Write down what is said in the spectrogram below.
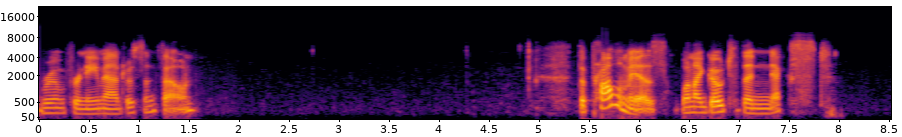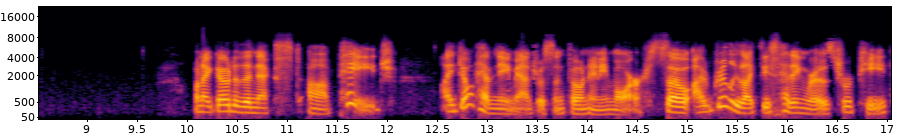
room for name, address, and phone. The problem is when I go to the next, when I go to the next uh, page, I don't have name, address, and phone anymore. So I really like these heading rows to repeat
